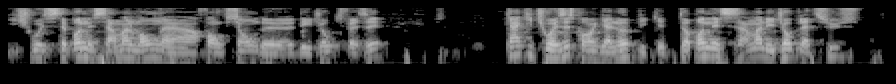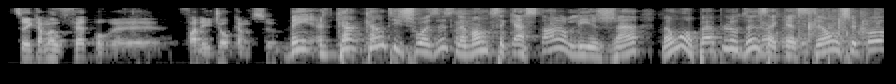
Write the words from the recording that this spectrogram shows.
ils choisissaient pas nécessairement le monde en fonction de, des jokes qu'ils faisaient. Quand ils te choisissent pour un gala, puis que t'as pas nécessairement des jokes là-dessus, tu sais, comment vous faites pour euh, faire des jokes comme ça? Ben, quand, quand ils choisissent le monde, c'est qu'à cette heure, les gens, ben oui, on peut applaudir sa question. Je sais pas,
